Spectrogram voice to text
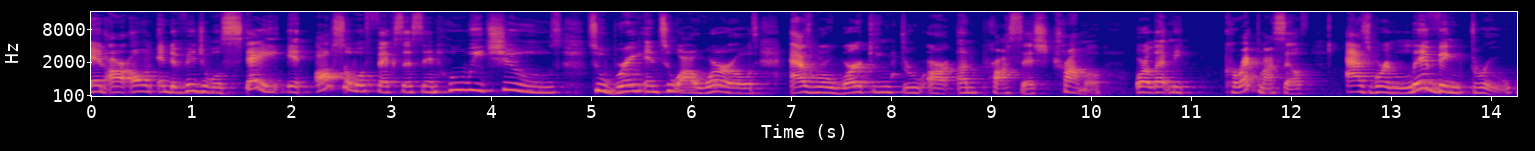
in our own individual state, it also affects us in who we choose to bring into our world as we're working through our unprocessed trauma. Or let me correct myself, as we're living through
